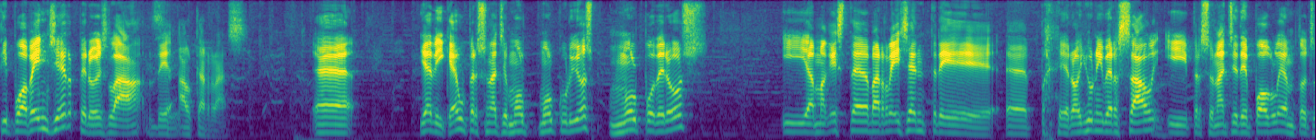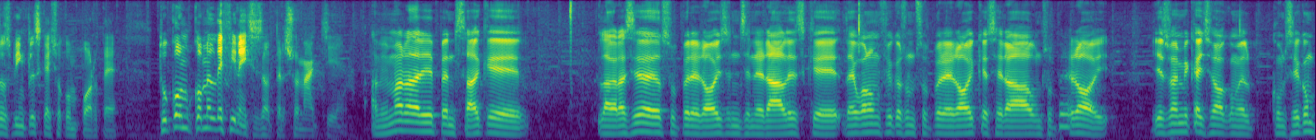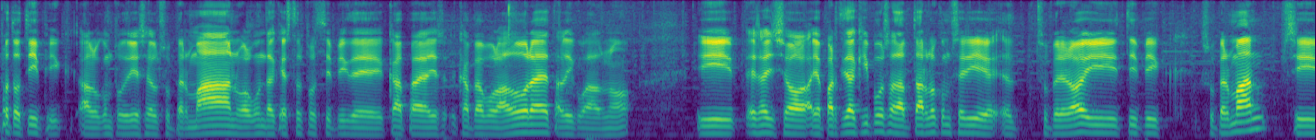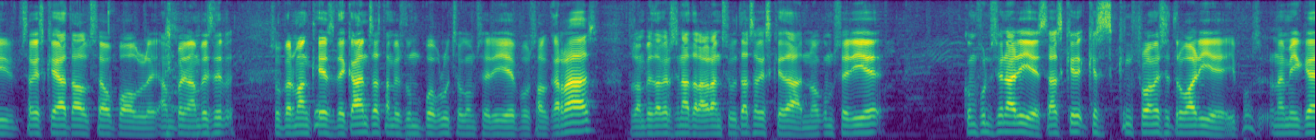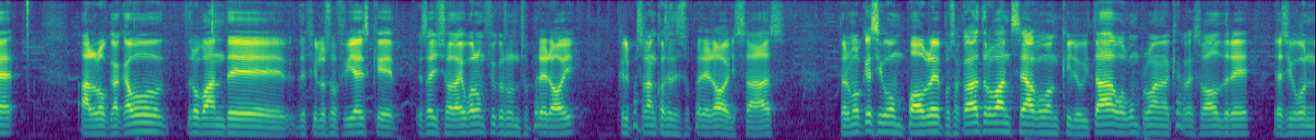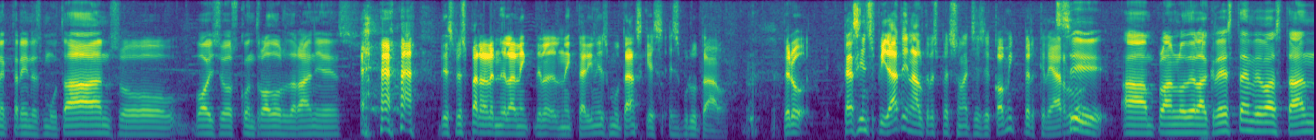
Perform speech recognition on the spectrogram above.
tipus Avenger, però és la A d'Alcarràs. Sí. Eh, ja dic, eh, un personatge molt, molt curiós, molt poderós, i amb aquesta barreja entre eh, heroi universal i personatge de poble amb tots els vincles que això comporta. Tu com, com el defineixes, el personatge? A mi m'agradaria pensar que la gràcia dels superherois en general és que da igual on fiques un superheroi que serà un superheroi. I és una mica això, com, el, com seria com prototípic, algo com podria ser el Superman o algun d'aquestos pues, típic de capa, capa voladora, tal i qual, no? I és això, i a partir d'aquí pues, adaptar-lo com seria el superheroi típic Superman si s'hagués quedat al seu poble. En, en vez de Superman que és de Kansas, també és d'un pueblutxo com seria pues, Alcarràs, pues, en vez d'haver-se anat a la gran ciutat s'hagués quedat, no? Com seria com funcionaria, saps que, que, quins problemes se trobaria i pues, una mica el que acabo trobant de, de filosofia és que és això, da igual on fiques un superheroi que li passaran coses de superheroi, saps? Per molt que sigui un poble, pues, acaba trobant-se alguna amb qui lluitar o algun problema que resoldre, ja sigui nectarines mutants o boixos controladors d'aranyes... Després parlarem de, la, de les nectarines mutants, que és, és brutal. Però T'has inspirat en altres personatges de còmic per crear-lo? Sí, en plan, lo de la cresta em ve bastant,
